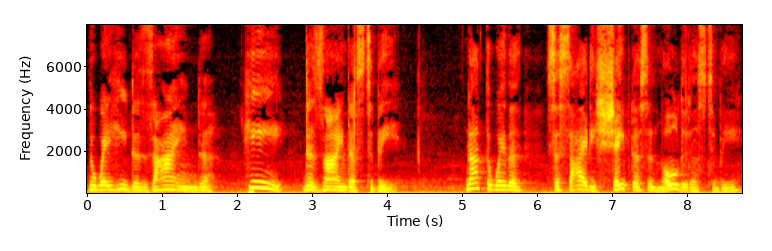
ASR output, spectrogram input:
the way he designed. He designed us to be. Not the way the society shaped us and molded us to be.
